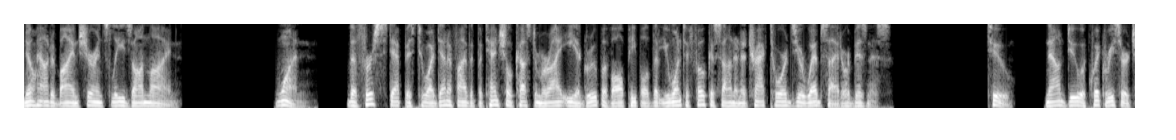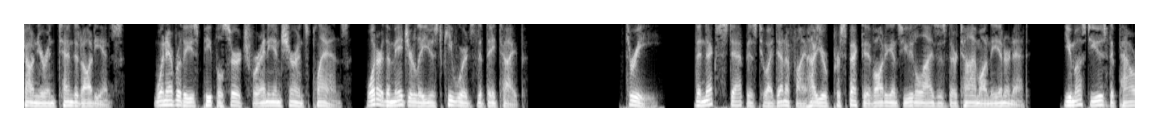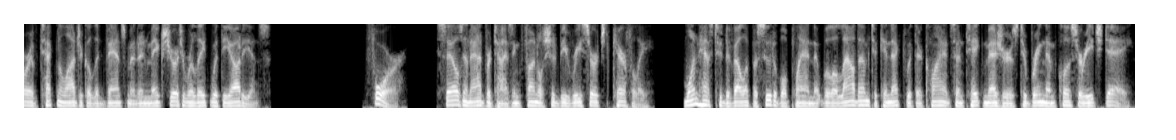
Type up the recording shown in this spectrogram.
Know how to buy insurance leads online. 1. The first step is to identify the potential customer i.e. a group of all people that you want to focus on and attract towards your website or business. 2. Now do a quick research on your intended audience. Whenever these people search for any insurance plans, what are the majorly used keywords that they type? 3. The next step is to identify how your prospective audience utilizes their time on the internet. You must use the power of technological advancement and make sure to relate with the audience. 4. Sales and advertising funnel should be researched carefully. One has to develop a suitable plan that will allow them to connect with their clients and take measures to bring them closer each day.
